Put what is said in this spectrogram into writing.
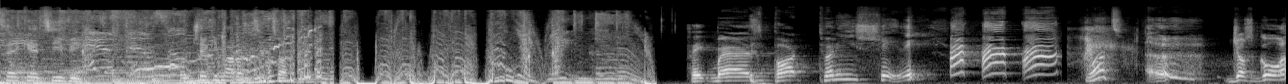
Take it TV. Go check him out on TikTok. Fake Bears Part 20 shit. what? Just go.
